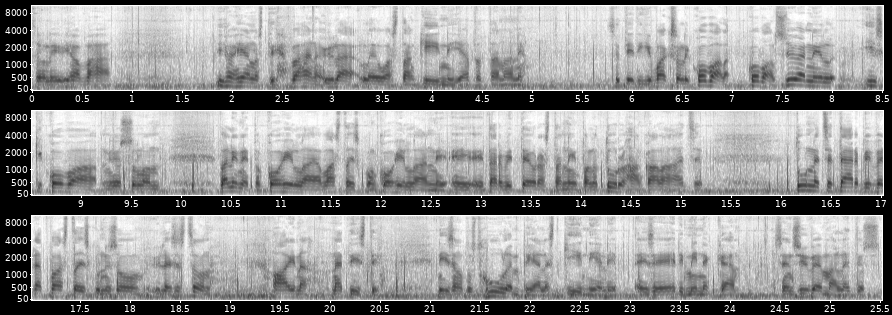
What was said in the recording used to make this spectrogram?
se oli ihan vähän, ihan hienosti vähän yläleuastaan kiinni ja tota noin, niin se tietenkin, vaikka se oli kovalla, kovalla syönnillä, iski kovaa, niin jos sulla on välineet on kohillaan ja vastaisku on kohillaan, niin ei, ei tarvitse teurastaa niin paljon turhaan kalaa, että se tunnet se tärpin, vedät vastaiskun, niin se on yleisesti se on aina nätisti niin sanotusti huulenpielestä kiinni, eli ei se ehdi minnekään sen syvemmälle, että jos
